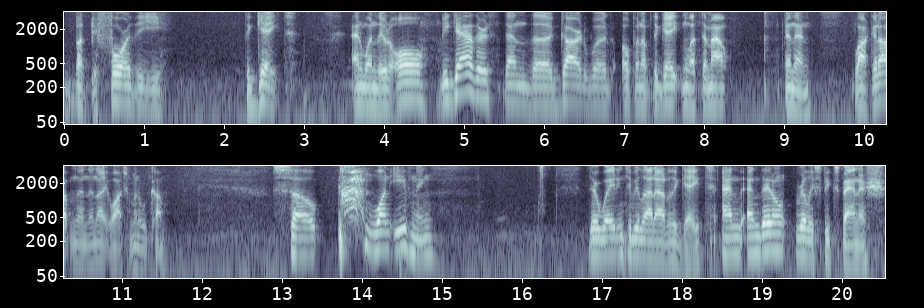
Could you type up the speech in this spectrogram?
but before the the gate. And when they would all be gathered, then the guard would open up the gate and let them out, and then lock it up, and then the night watchman would come. So one evening, they're waiting to be let out of the gate, and, and they don't really speak Spanish,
